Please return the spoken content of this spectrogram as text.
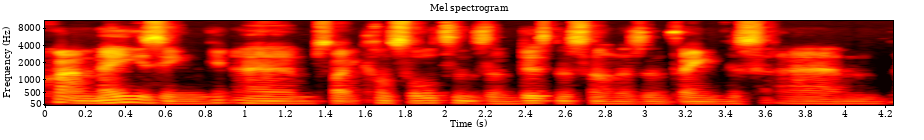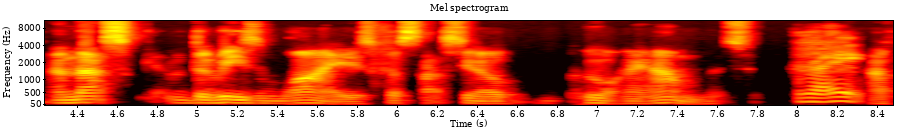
quite amazing um, like consultants and business owners and things, um, and that's the reason why is because that's you know who I am. It's, right. I've,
